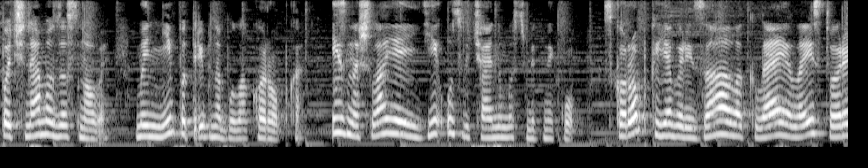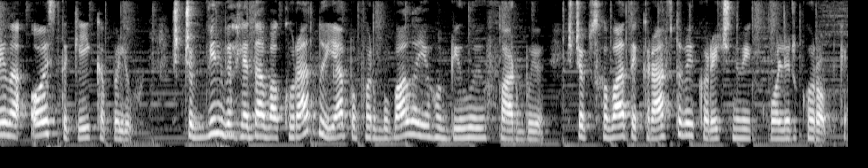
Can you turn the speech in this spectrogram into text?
Почнемо з основи. Мені потрібна була коробка, і знайшла я її у звичайному смітнику. З коробки я вирізала, клеїла і створила ось такий капелюх. Щоб він виглядав акуратно, я пофарбувала його білою фарбою, щоб сховати крафтовий коричневий колір коробки.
